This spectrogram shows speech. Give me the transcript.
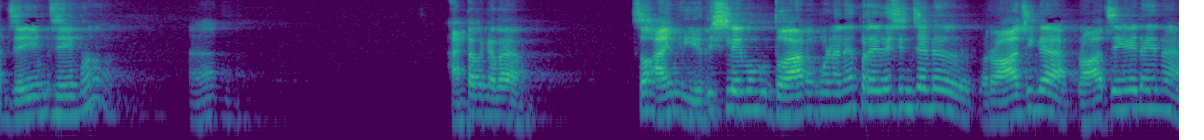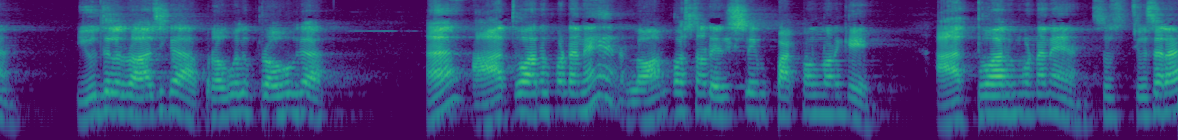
జయం జయము అంటారు కదా. సో ఆయన ఎరిశిలేము ద్వారం గుండానే ప్రవేశించాడు. రాజుగా రాజు అయ్యాడు యూదుల రాజుగా ప్రభులు ప్రభువుగా ఆ, ద్వారం కూడానే లోన్కి వస్తున్నాడు ఎరిశిలేము పట్టణంలోనికి ఆ ద్వారం కూడానే చూ- చూసారా?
